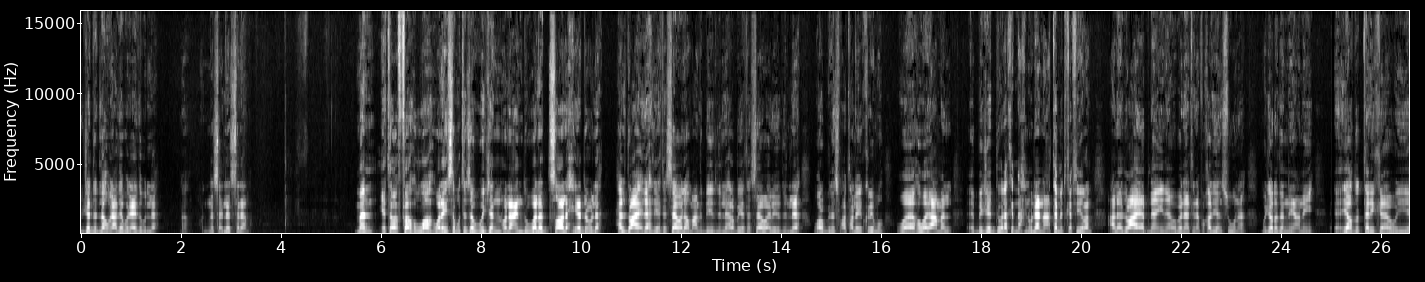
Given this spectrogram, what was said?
يجدد لهم العذاب والعياذ بالله. نعم. نسأل الله السلامة. من يتوفاه الله وليس متزوجا ولا عنده ولد صالح يدعو له. هل دعاء الأهل يتساوى لهم عن بإذن الله؟ رب يتساوى بإذن الله وربنا سبحانه وتعالى يكرمه وهو يعمل بجد. ولكن نحن لا نعتمد كثيرا على دعاء أبنائنا وبناتنا فقد ينسونا مجرد أن يعني ياخذوا التركة وي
